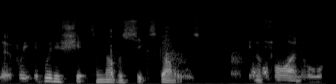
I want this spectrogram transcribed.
Look, if we if we'd have shipped another six goals in a final,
